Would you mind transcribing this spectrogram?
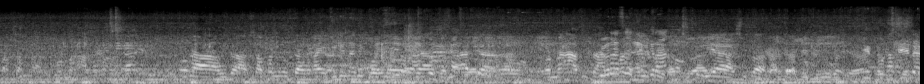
Mohon maaf. Udah, udah, sama lu udah kayak gini nanti boleh ya, udah ada. Mohon maaf, udah. Juara saya kerak. Iya, sudah. Ada di dulu ya. Gitu. Ada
